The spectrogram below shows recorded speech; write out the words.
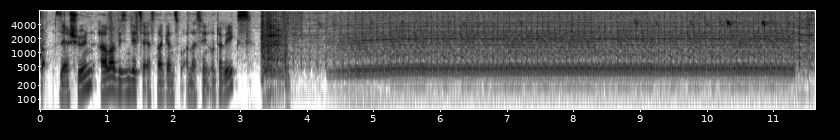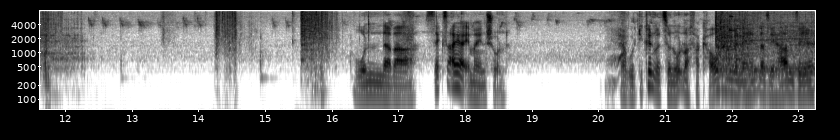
So, sehr schön. Aber wir sind jetzt ja erstmal ganz woanders hin unterwegs. Wunderbar. Sechs Eier immerhin schon. Ja gut, die können wir zur Not noch verkaufen, wenn der Händler sie haben will.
